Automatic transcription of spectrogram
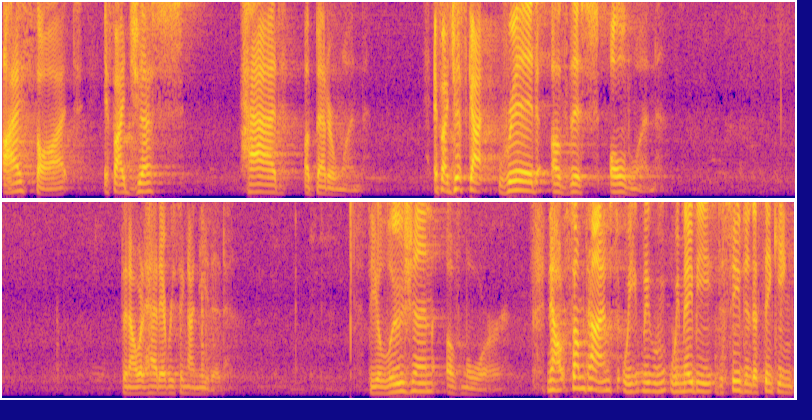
I thought if I just had a better one, if I just got rid of this old one, then I would have had everything I needed. The illusion of more. Now, sometimes we, we, we, may be deceived into thinking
